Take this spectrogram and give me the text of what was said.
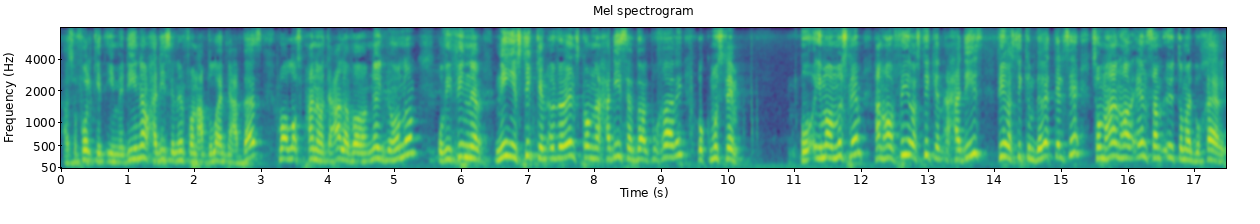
alltså folket i Medina, och hadisen är från Abdullah ibn Abbas. Må Allah subhanahu wa ta'ala vara nöjd med honom. Och vi finner nio stycken överenskomna hadiser på Al-Bukhari och Muslim. Och Imam Muslim, han har fyra stycken hadis, fyra stycken berättelser som han har ensam utom al-Bukhari.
